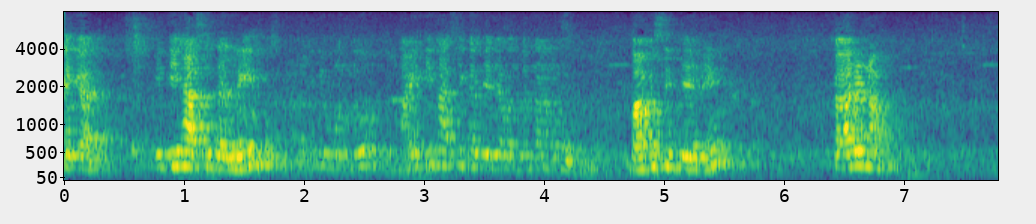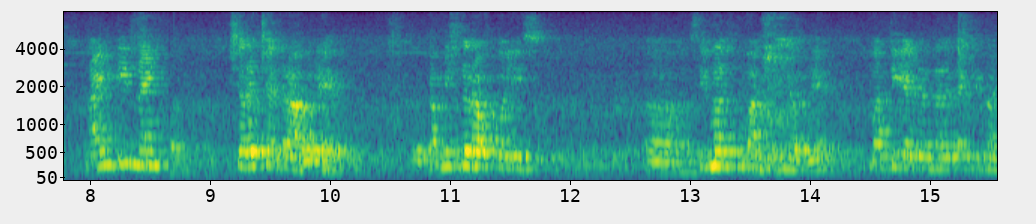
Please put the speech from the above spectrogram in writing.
ಇಲಾಖೆಯ ಇತಿಹಾಸದಲ್ಲಿ ಇದು ಒಂದು ಐತಿಹಾಸಿಕ ದಿನವೆಂದು ನಾನು ಭಾವಿಸಿದ್ದೇನೆ. ಕಾರಣ ನೈನ್ಟೀನ್ ನೈನ್ ಶರತ್ಚಂದ್ರ ಅವರೇ, commissioner of police Seemanth Kumar Singh ಅವರೇ, ಮತ್ತು ಎಲ್ಲ ನಡೆದಿರುವ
